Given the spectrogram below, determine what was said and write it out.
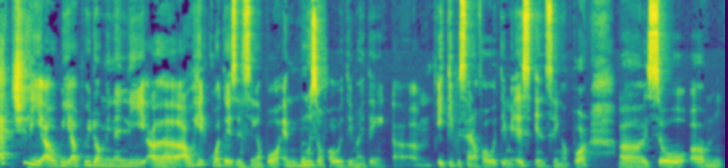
actually, uh, we are predominantly uh, our headquarters is in Singapore, and most mm-hmm. of our team, I think, um, eighty percent of our team is in Singapore. Mm-hmm. Uh, so um,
